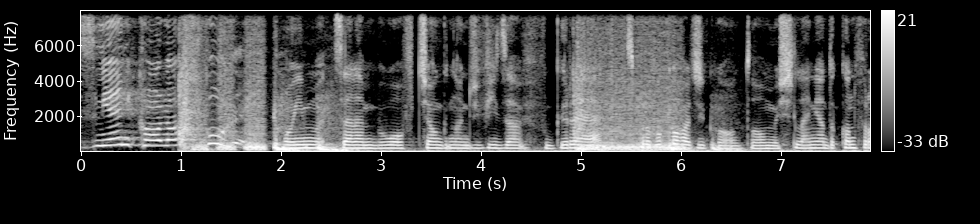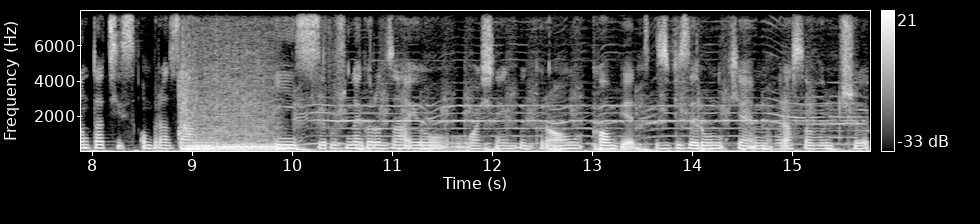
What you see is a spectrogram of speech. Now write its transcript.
zmień kolor skóry. Moim celem było wciągnąć widza w grę, sprowokować go do myślenia, do konfrontacji z obrazami i z różnego rodzaju właśnie jakby grą kobiet z wizerunkiem rasowym czy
